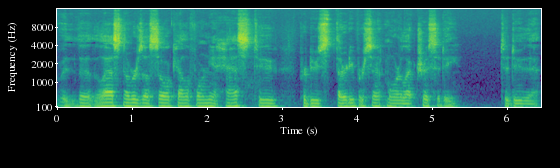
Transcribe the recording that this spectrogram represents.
the, the last numbers I saw, California has to produce 30% more electricity to do that.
